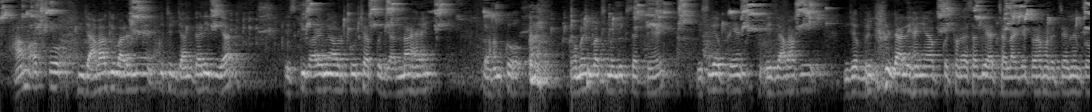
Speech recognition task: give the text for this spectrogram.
हम आपको जावा के बारे में कुछ जानकारी दिया। इसके बारे में और कुछ आपको जानना है तो हमको कमेंट बॉक्स में लिख सकते हैं। इसलिए फ्रेंड्स ये जावा की जब वीडियो डाले हैं, आपको थोड़ा सा भी अच्छा लगे तो हमारे चैनल को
